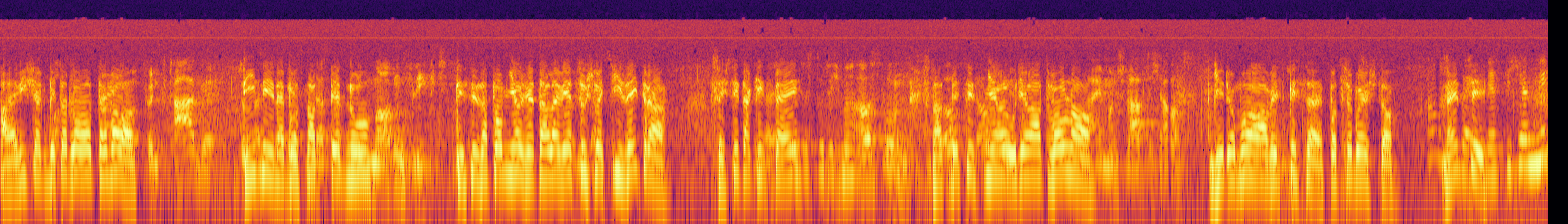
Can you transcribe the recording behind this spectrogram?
Ale víš, jak by to dlouho trvalo? Týdny nebo snad pět dnů. Ty si zapomněl, že tahle věc už letí zítra. Seš si taky stej? Snad by si měl udělat volno. Jdi domů a vyspí se. Potřebuješ to. Nancy, erinnerst dich an mich?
